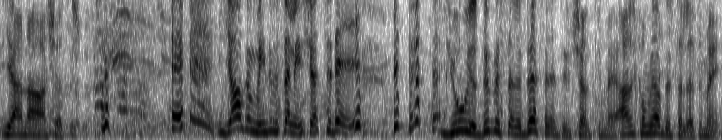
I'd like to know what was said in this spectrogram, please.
gärna kött. Jag kommer inte beställa in kött till dig. Jo, du beställer definitivt kött till mig, annars kommer jag beställa till mig.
